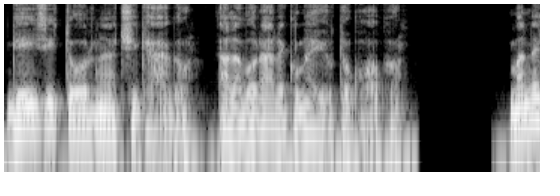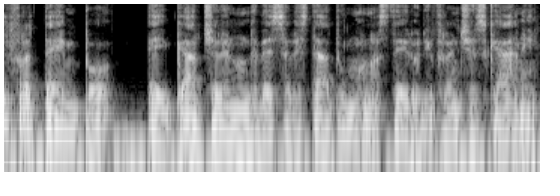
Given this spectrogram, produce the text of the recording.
Gacy torna a Chicago a lavorare come aiuto cuoco. Ma nel frattempo, e il carcere non deve essere stato un monastero di francescani,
